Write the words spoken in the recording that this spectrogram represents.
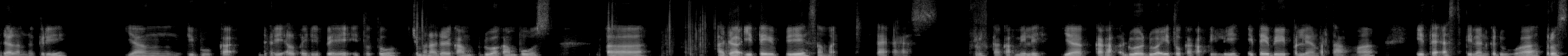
dalam negeri yang dibuka dari LPDP itu tuh cuman ada kamp 2 kampus, eee, ada ITB sama ITS. Terus Kakak milih ya Kakak dua-dua itu Kakak pilih, ITB pilihan pertama, ITS pilihan kedua, terus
